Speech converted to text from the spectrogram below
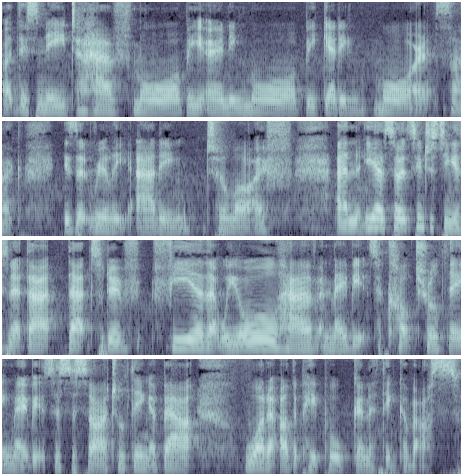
uh, this need to have more, be earning more, be getting more. It's like, is it really adding to life? And mm. yeah, so it's interesting, isn't it? That that sort of fear that we all have, and maybe it's a cultural thing, maybe it's a societal thing about what are other people going to think of us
